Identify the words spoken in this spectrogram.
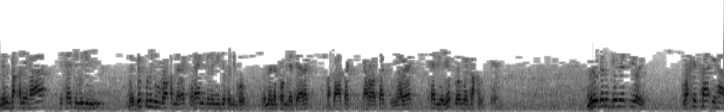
min baqliha ci xeeti lujum yi mooy bépp lujum boo xam ne rek reen bi la ñuy jëfandikoo lu mel ne pomme de terre ak pataas ak carotte ak nawet xeet yooyu yëpp loolu mooy baqlu mu ne dañu génneel ci yooyu wa xisaa iha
